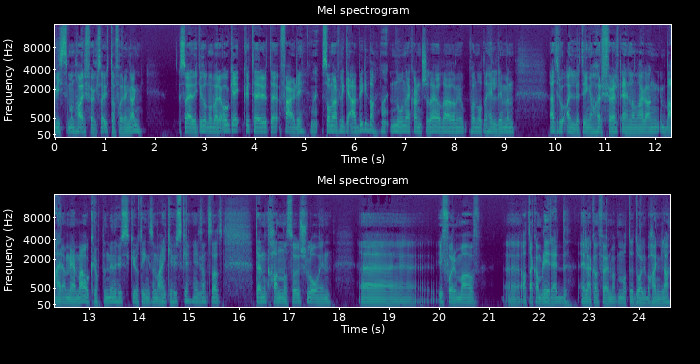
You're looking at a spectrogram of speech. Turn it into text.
hvis man har følt seg utafor en gang, så er det ikke sånn at man bare ok, kvitterer ut det, ferdig. Nei. Sånn i hvert fall ikke er bygd, da. Nei. Noen er kanskje det, og da er de jo på en måte heldige, men jeg tror alle ting jeg har følt en eller annen gang, bærer jeg med meg, og kroppen min husker jo ting som jeg ikke husker. Ikke sant? Så at den kan også slå inn uh, i form av uh, at jeg kan bli redd, eller jeg kan føle meg på en måte dårlig behandla,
